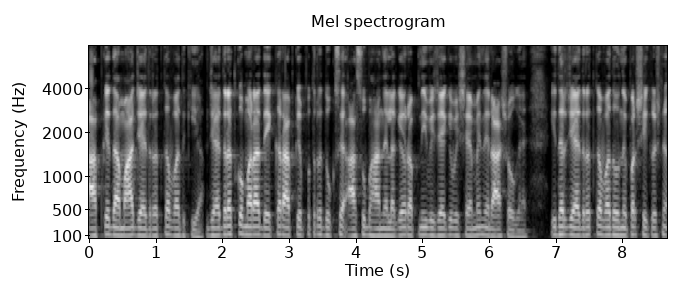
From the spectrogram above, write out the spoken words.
आपके दामाद जयद्रथ का वध किया। जयद्रथ को मरा देखकर आपके पुत्र दुख से आँसू बहाने लगे और अपनी विजय के विषय में निराश हो गए। इधर जयद्रथ का वध होने पर श्रीकृष्ण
